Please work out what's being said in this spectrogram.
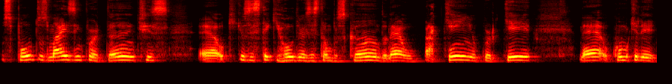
os pontos mais importantes, é, o que, que os stakeholders estão buscando, né, o para quem, o porquê, né, como que ele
